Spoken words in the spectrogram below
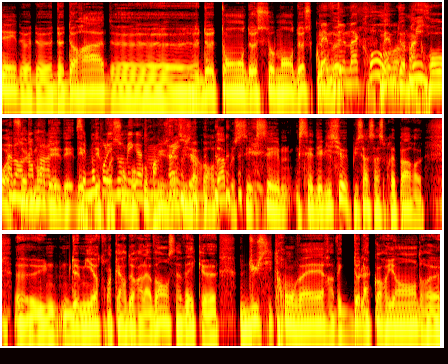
de, de, de dorade, de, de thon, de saumon, de ce qu'on Même veut. de macro. Même de Oui. macro, Ah bah, en absolument, des, bon des pour les poissons oméga beaucoup 3. plus, Oui. plus abordables. C'est- C'est c'est délicieux. Et puis ça, ça se prépare euh, une demi-heure, trois quarts d'heure à l'avance avec euh, du citron vert, avec de la coriandre, euh,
